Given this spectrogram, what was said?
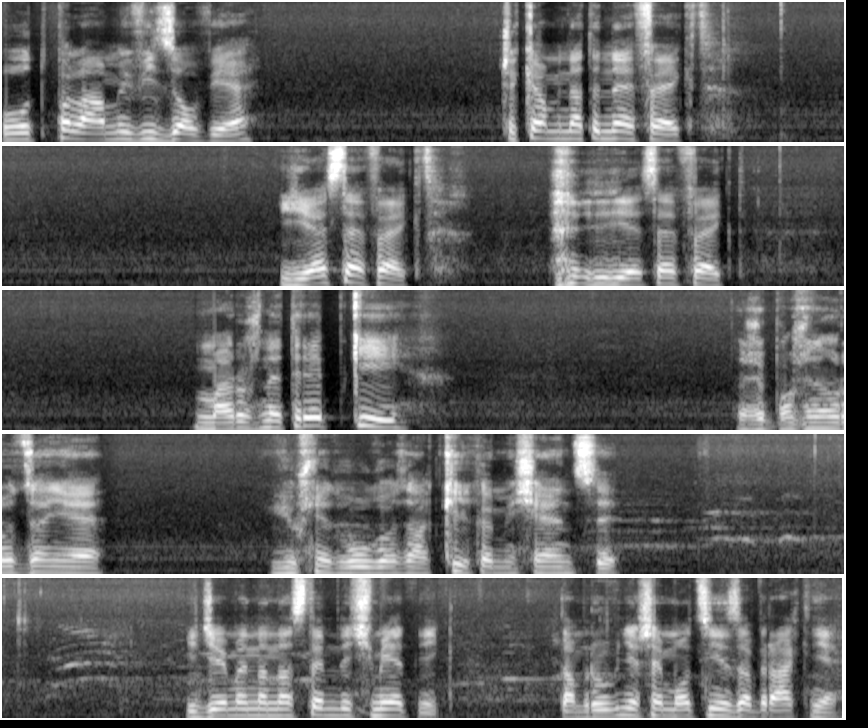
Odpalamy widzowie. Czekamy na ten efekt. Jest efekt. Jest efekt. Ma różne trybki. Że Boże Narodzenie już niedługo, za kilka miesięcy. Idziemy na następny śmietnik. Tam również emocji nie zabraknie.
